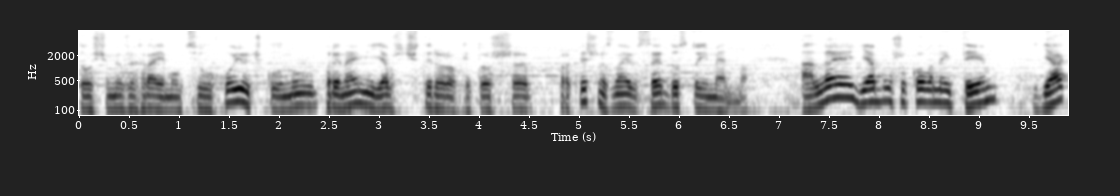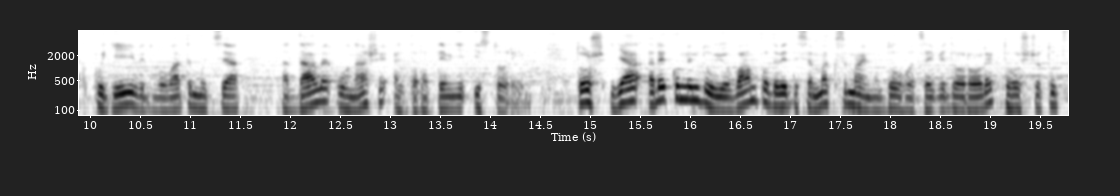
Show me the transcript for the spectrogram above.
тому що ми вже граємо в цю хоючку, ну, принаймні я вже 4 роки, тож е, практично знаю все достойменно. Але я був шокований тим, як події відбуватимуться далі у нашій альтернативній історії. Тож я рекомендую вам подивитися максимально довго цей відеоролик, тому що тут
